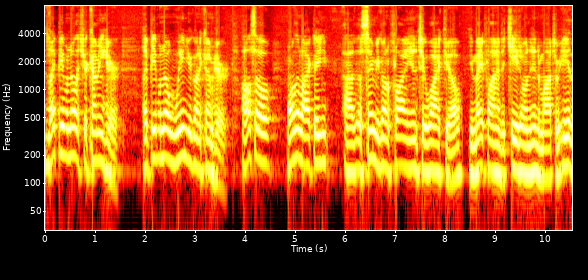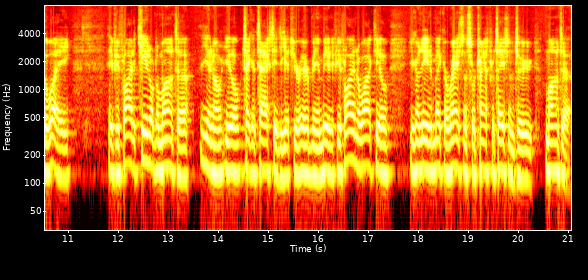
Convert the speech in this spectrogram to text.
let people know that you're coming here. Let people know when you're going to come here. Also, more than likely, uh, assume you're going to fly into Guayaquil. You may fly into Quito and into Manta. Either way, if you fly to Quito to Manta, you know, you'll take a taxi to get to your Airbnb. If you fly into Guayaquil, you're going to need to make arrangements for transportation to Manta.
